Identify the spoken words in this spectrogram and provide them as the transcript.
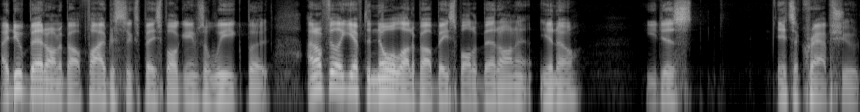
I do bet on about five to six baseball games a week, but I don't feel like you have to know a lot about baseball to bet on it. You know, you just, it's a crapshoot.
